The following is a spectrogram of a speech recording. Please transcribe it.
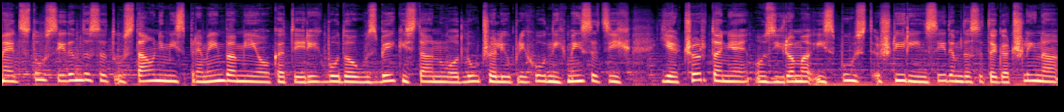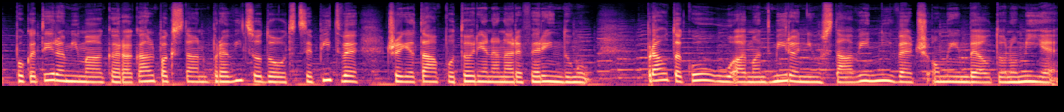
Med 170 ustavnimi spremembami, o katerih bodo v Uzbekistanu odločali v prihodnih mesecih, je črtanje oziroma izpust 74. člena, po katerem ima Karakalpakstan pravico do odcepitve, če je ta potrjena na referendumu. Prav tako v amandmirani ustavi ni več omembe avtonomije.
